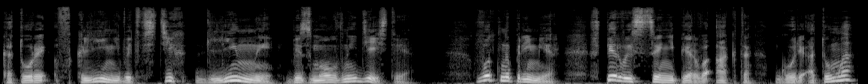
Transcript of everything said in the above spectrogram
которая вклинивает в стих длинные безмолвные действия. Вот, например, в первой сцене первого акта «Горе от ума»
